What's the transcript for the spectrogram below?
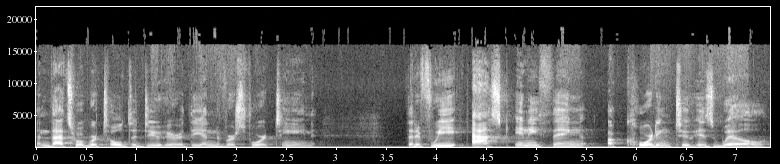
And that's what we're told to do here at the end of verse 14. That if we ask anything according to His will,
